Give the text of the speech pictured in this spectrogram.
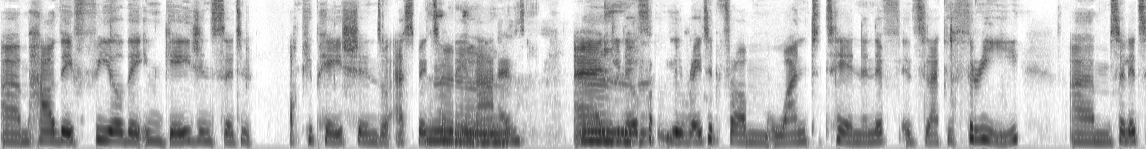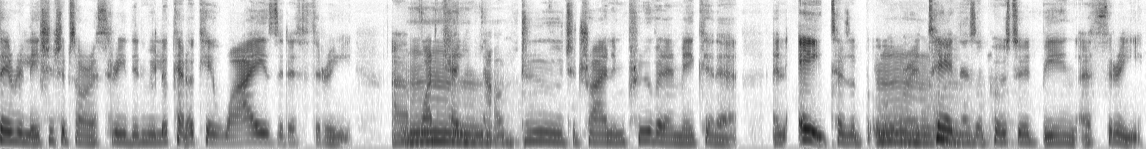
um, how they feel they engage in certain occupations or aspects mm. of their mm. lives and mm. you know mm. from, you rate it from one to ten and if it's like a three um so let's say relationships are a three then we look at okay why is it a three um mm. what can you now mm. do to try and improve it and make it a an eight as a or a 10 as opposed to it being a three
